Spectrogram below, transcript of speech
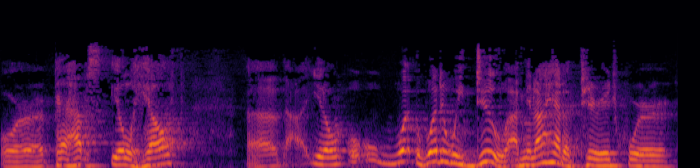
or perhaps ill health. Uh, you know, what, what do we do? I mean, I had a period where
